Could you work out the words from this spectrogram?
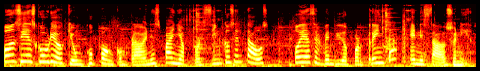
Ponzi descubrió que un cupón comprado en España por 5 centavos podía ser vendido por 30 en Estados Unidos.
